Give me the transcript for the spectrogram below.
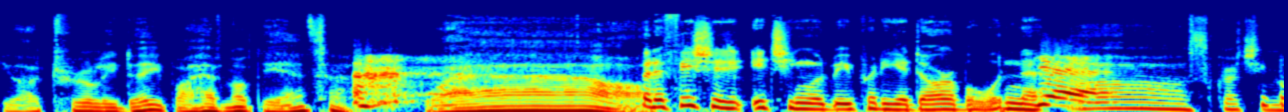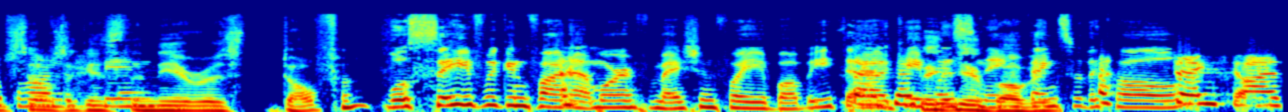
You are truly deep. I have not the answer. wow. But a fish itching would be pretty adorable, wouldn't it? Yeah. Oh, scratching People themselves behind the against the nearest dolphin? We'll see if we can find out more information for you, Bobby. Uh, Thank keep you, listening. Bobby. Thanks for the call. Thanks, guys.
